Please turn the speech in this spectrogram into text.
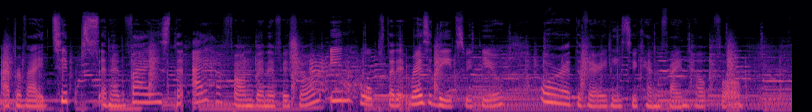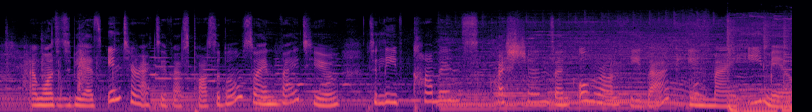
I provide tips and advice that I have found beneficial in hopes that it resonates with you, or at the very least, you can find helpful. I want it to be as interactive as possible, so I invite you to leave comments, questions, and overall feedback in my email,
